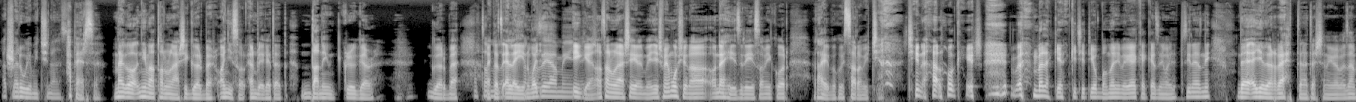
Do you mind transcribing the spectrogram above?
Hát mert új, mit csinálsz? Hát persze. Meg a nyilván tanulási görbe annyiszor emlékezett Dunning-Kruger görbe, meg az elején. Vagy, az élmény igen, is. a tanulás élmény, és még most jön a, a nehéz rész, amikor rájövök, hogy szar, amit csinálok, és bele kéne kicsit jobban menni, meg el kell kezdeni majd színezni, de egyelőre rettenetesen élvezem.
